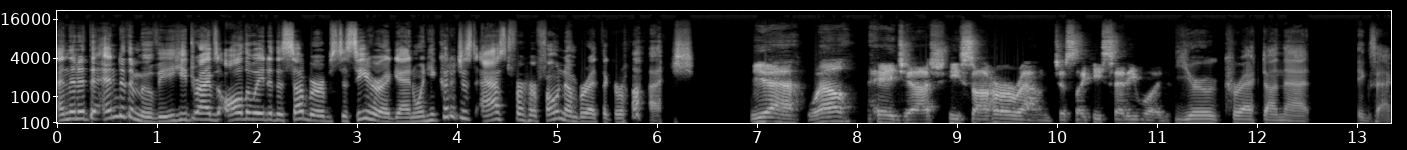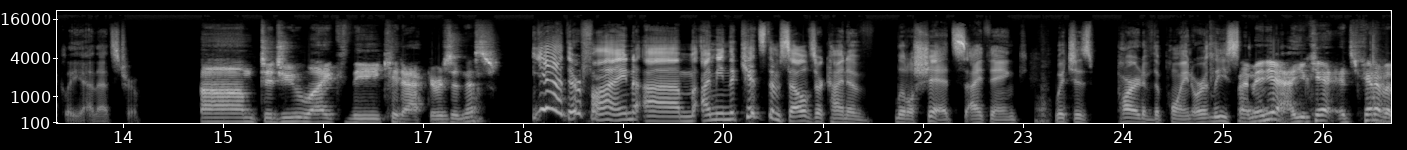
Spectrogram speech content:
And then at the end of the movie, he drives all the way to the suburbs to see her again when he could have just asked for her phone number at the garage. Yeah, well, hey, Josh, he saw her around just like he said he would. You're correct on that. Exactly. Yeah, that's true. Um, did you like the kid actors in this? Yeah, they're fine. Um, I mean, the kids themselves are kind of little shits, I think, which is part of the point, or at least I mean, yeah, you can't. It's kind of a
